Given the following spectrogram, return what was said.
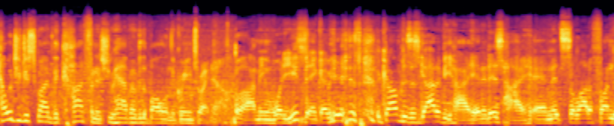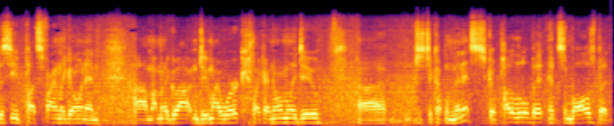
How would you describe the confidence you have over the ball on the greens right now? Well, I mean, what do you think? I mean, the confidence has got to be high, and it is high. And it's a lot of fun to see putts finally going in. Um, I'm going to go out and do my work like I normally do. Uh, just a couple minutes, go putt a little bit, hit some balls, but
